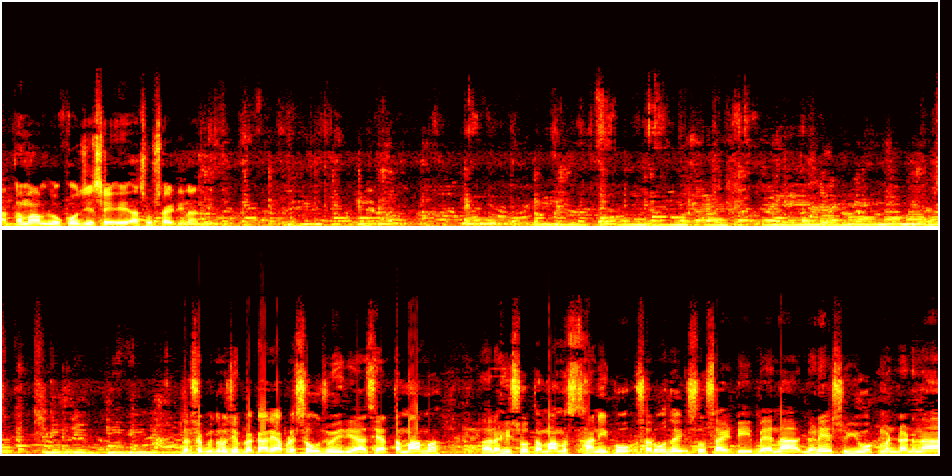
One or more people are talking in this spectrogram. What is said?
આ તમામ લોકો જે છે એ આ સોસાયટીના છે. દર્શક મિત્રો, જે પ્રકારે આપણે સૌ જોઈ રહ્યા છે, આ તમામ રહીશો તમામ સ્થાનિકો, સર્વોદય સોસાયટી બેના ગણેશ યુવક મંડળના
